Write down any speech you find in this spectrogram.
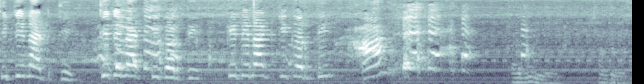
किती नाटकी किती नाटकी करती किती नाटकी करती आ? काय बोललो? शांत बस.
